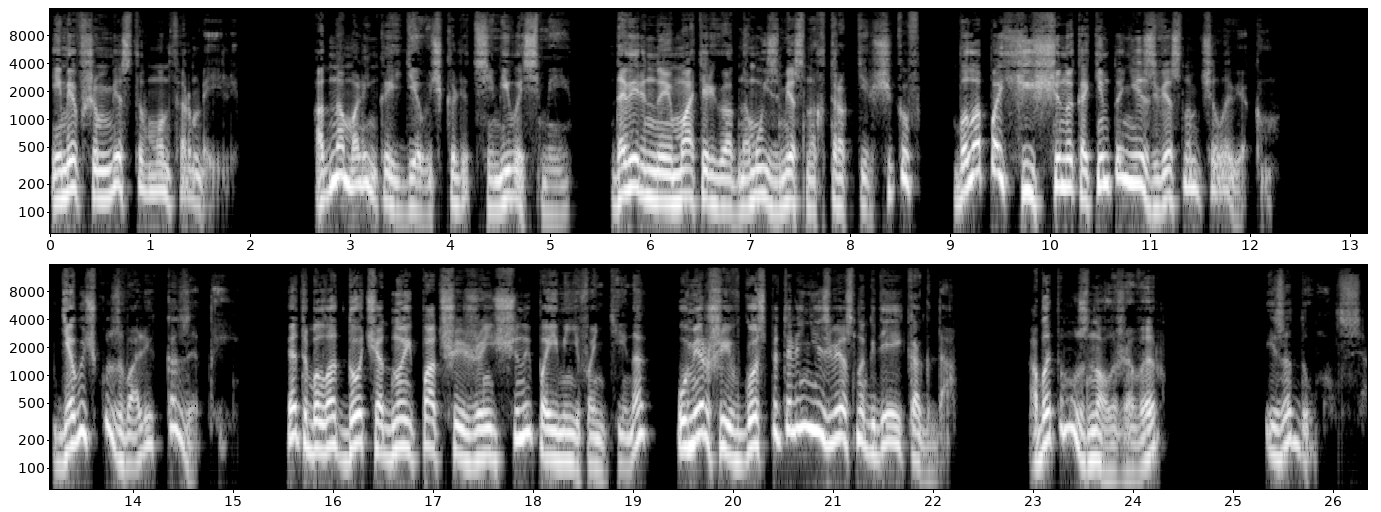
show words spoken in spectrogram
имевшем место в Монфермейле. Одна маленькая девочка лет семи-восьми доверенная матерью одному из местных трактирщиков, была похищена каким-то неизвестным человеком. Девочку звали Казетой. Это была дочь одной падшей женщины по имени Фантина, умершей в госпитале неизвестно где и когда. Об этом узнал Жавер и задумался.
